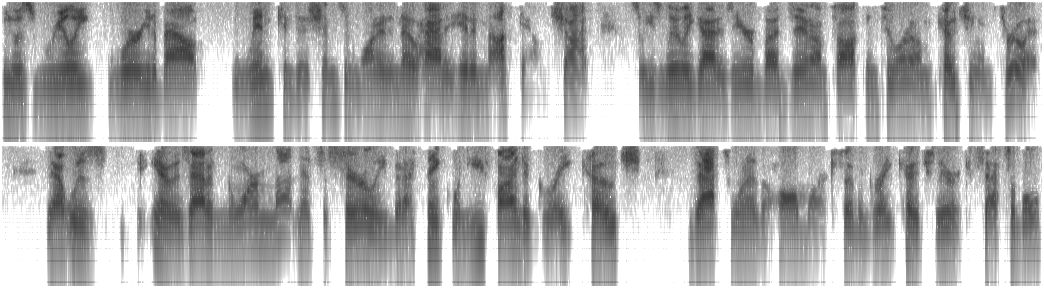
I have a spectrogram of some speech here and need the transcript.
He was really worried about wind conditions and wanted to know how to hit a knockdown shot. So he's literally got his earbuds in. I'm talking to him. I'm coaching him through it. That was, you know, is that a norm? Not necessarily, but I think when you find a great coach, that's one of the hallmarks of a great coach. They're accessible,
